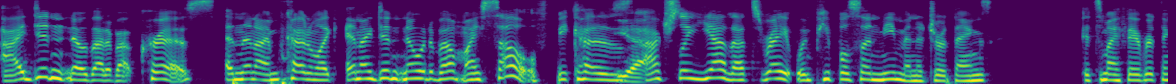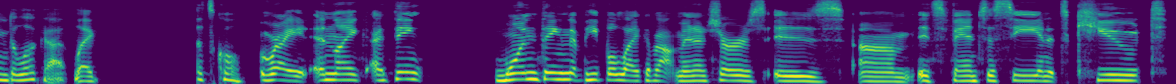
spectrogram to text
I didn't know that about Chris. And then I'm kind of like, and I didn't know it about myself because Yeah. actually, yeah, that's right. When people send me miniature things, it's my favorite thing to look at. Like, that's cool. Right. And like, I think one thing that people like about miniatures is, um, it's fantasy and it's cute.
